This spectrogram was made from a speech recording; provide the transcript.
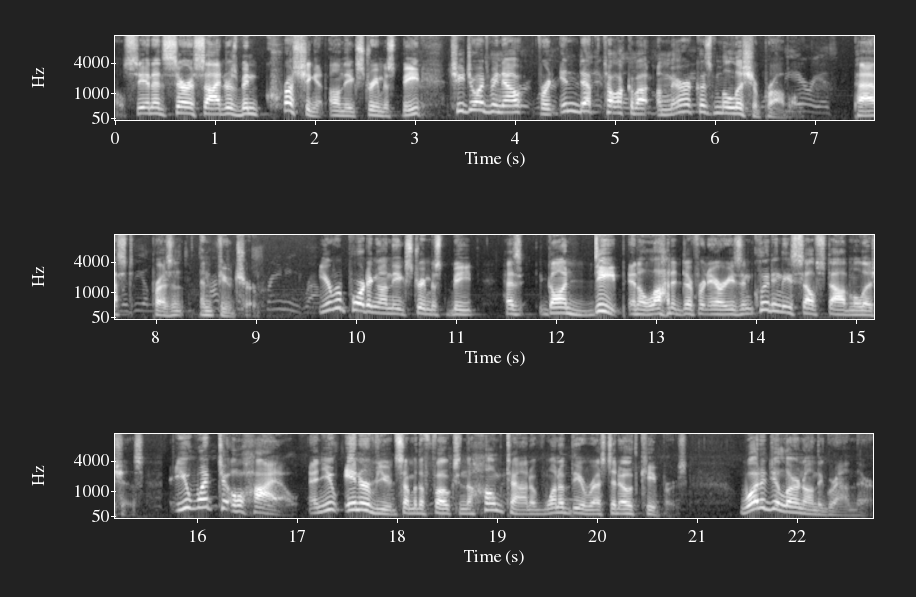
Well, CNN's Sara Sidner has been crushing it on the extremist beat. She joins me now for an in depth talk about America's militia problem, past, present, and future. Your reporting on the extremist beat has gone deep in a lot of different areas, including these self styled militias. You went to Ohio and you interviewed some of the folks in the hometown of one of the arrested Oath Keepers. What did you learn on the ground there?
